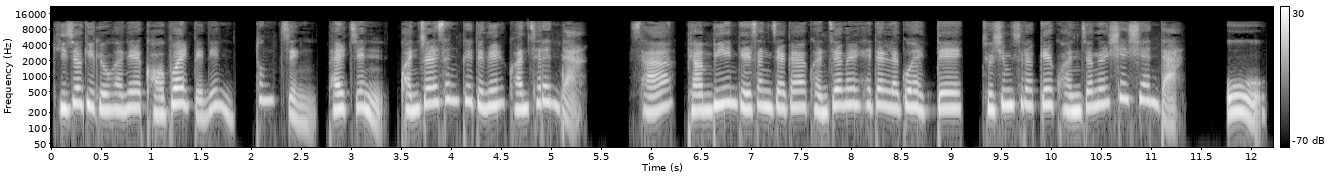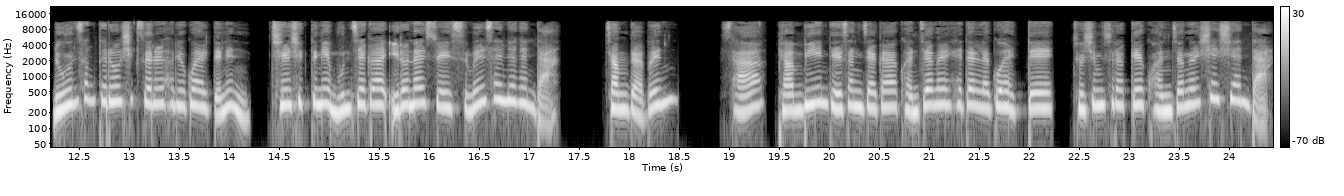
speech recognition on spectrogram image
기저귀 교환을 거부할 때는 통증, 발진, 관절 상태 등을 관찰한다. 4. 변비인 대상자가 관장을 해달라고 할 때 조심스럽게 관장을 실시한다. 5. 누운 상태로 식사를 하려고 할 때는 질식 등의 문제가 일어날 수 있음을 설명한다. 정답은 4. 변비인 대상자가 관장을 해달라고 할 때 조심스럽게 관장을 실시한다.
